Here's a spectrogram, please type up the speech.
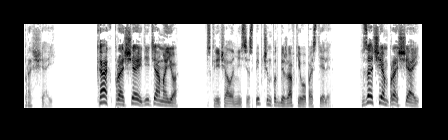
«Прощай». «Как прощай, дитя мое?» — вскричала миссис Пипчин, подбежав к его постели. «Зачем прощай?»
